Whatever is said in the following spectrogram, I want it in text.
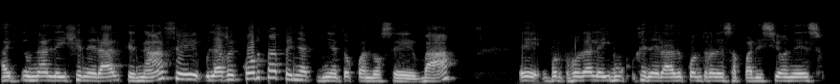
hay una ley general que nace, la recorta Peña Nieto cuando se va, eh, porque fue una ley general contra desapariciones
